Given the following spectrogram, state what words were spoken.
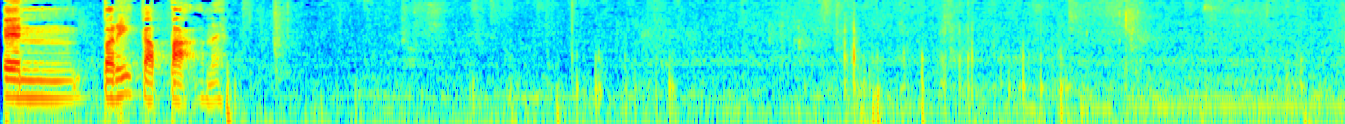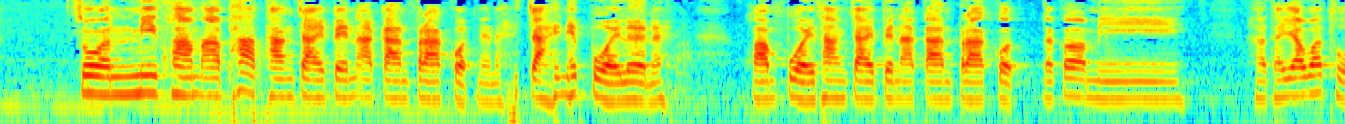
เป็นปริกับปะนะ ส่วนมีความอาพาธทางใจเป็นอาการปรากฏเนี่ยนะใจเนี่ยป่วยเลยนะความป่วยทางใจเป็นอาการปรากฏ แล้วก็มีหัตถยวัตถุ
